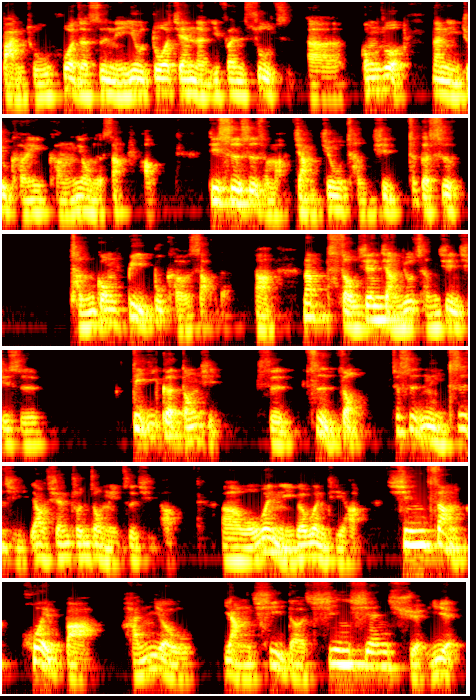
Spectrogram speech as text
版图，或者是你又多兼了一份数字呃工作，那你就可以可能用得上。好，第四是什么？讲究诚信，这个是成功必不可少的啊。那首先讲究诚信，其实第一个东西是自重，就是你自己要先尊重你自己哈。呃，我问你一个问题哈，心脏会把含有氧气的新鲜血液。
